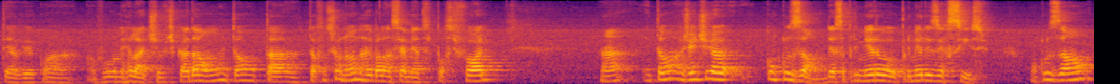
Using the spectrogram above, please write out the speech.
tem a ver com a, o volume relativo de cada um. Então está tá funcionando o rebalanceamento do portfólio. Né. Então a gente já, conclusão desse primeiro, primeiro exercício. Conclusão,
